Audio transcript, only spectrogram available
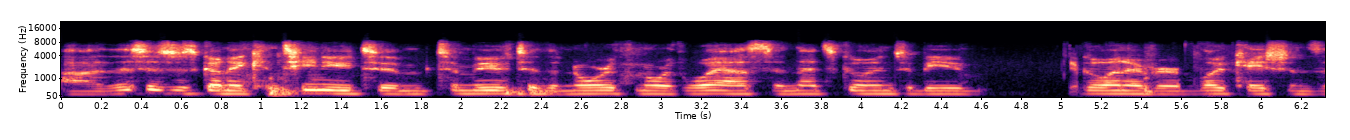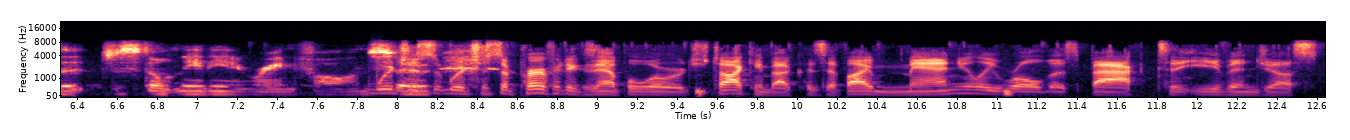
uh, this is just going to continue to to move to the north northwest, and that's going to be yep. going over locations that just don't need any rainfall. And which so, is which is a perfect example of what we are just talking about. Because if I manually roll this back to even just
